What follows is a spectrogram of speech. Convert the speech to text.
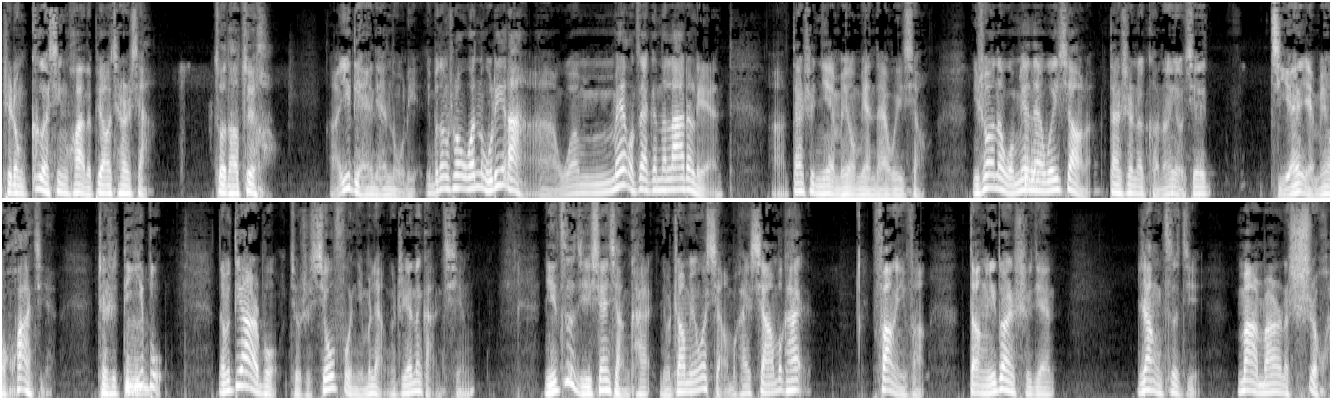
这种个性化的标签下做到最好啊，一点一点努力。你不能说我努力了啊，我没有再跟他拉着脸啊，但是你也没有面带微笑。你说呢？我面带微笑了，但是呢，可能有些。结也没有化解，这是第一步。那么第二步就是修复你们两个之间的感情。你自己先想开，你说张明，我想不开，想不开，放一放，等一段时间，让自己慢慢的释怀。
